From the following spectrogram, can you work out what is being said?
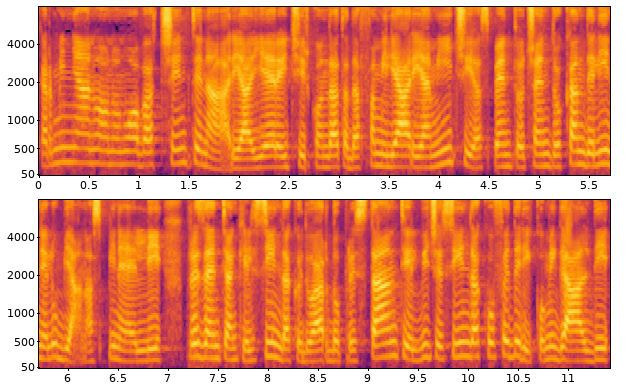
Carmignano ha una nuova centenaria. Ieri circondata da familiari e amici ha spento 100 candeline Lubiana Spinelli. Presenti anche il sindaco Edoardo Prestanti e il vice sindaco Federico Migaldi,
